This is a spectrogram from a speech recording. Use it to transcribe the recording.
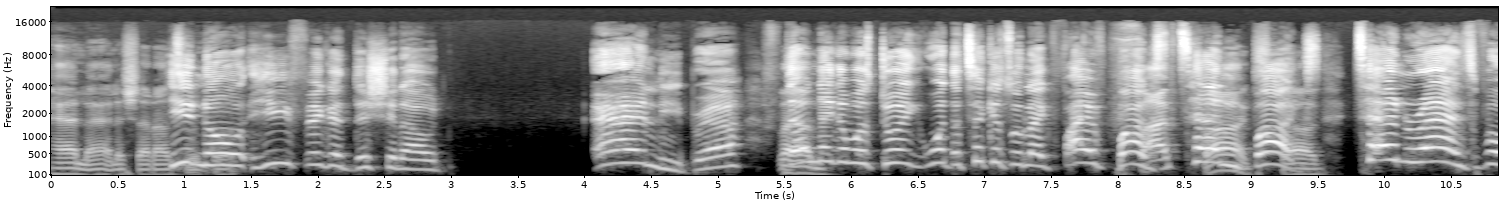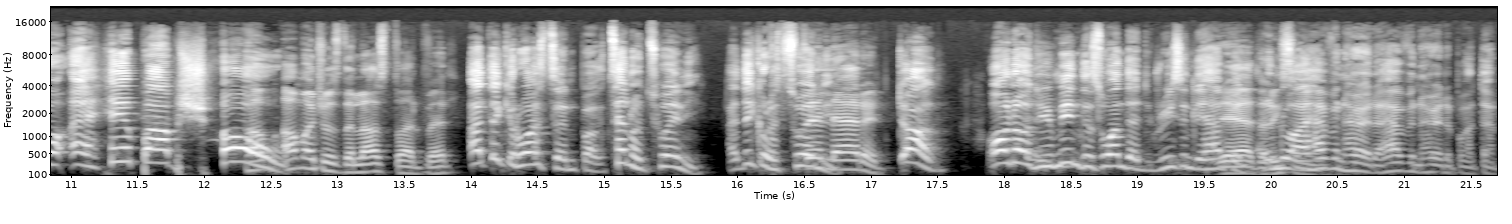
Hella, hella shout out. he to know he figured this shit out early, bruh. That nigga was doing what the tickets were like five bucks, Five ten bucks, bucks, ten rands for a hip hop show. How, how much was the last one, man? I think it was ten bucks, ten or twenty. I think it was twenty. At it. Dog. Oh no, do you mean this one that recently happened? Yeah, the Uh, no, recent I one. haven't heard. I haven't heard about that.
